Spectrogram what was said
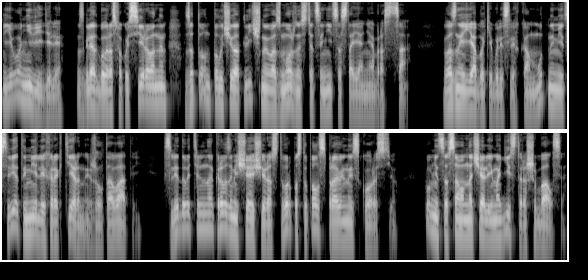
Его не видели. Взгляд был расфокусированным, зато он получил отличную возможность оценить состояние образца. Глазные яблоки были слегка мутными, и цвет имели характерный, желтоватый. Следовательно, кровозамещающий раствор поступал с правильной скоростью. Помнится, в самом начале и магистр ошибался,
